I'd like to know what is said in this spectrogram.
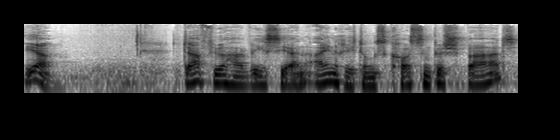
Ja, Dafür habe ich sie an Einrichtungskosten gespart.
